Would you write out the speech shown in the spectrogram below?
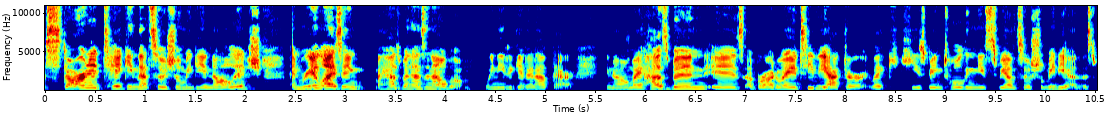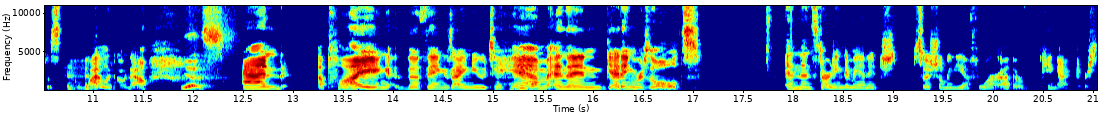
started taking that social media knowledge and realizing my husband has an album. We need to get it out there. You know, my husband is a Broadway and TV actor. Like he's being told he needs to be on social media. And this was a while ago now. yes. And applying the things I knew to him and then getting results and then starting to manage social media for other king actors.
